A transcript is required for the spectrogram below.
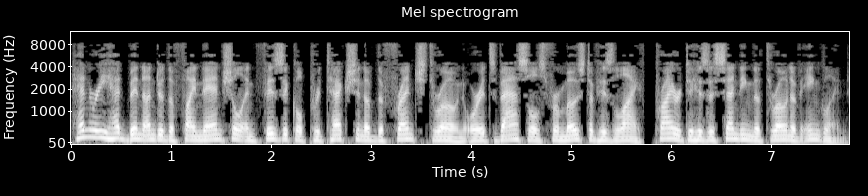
Henry had been under the financial and physical protection of the French throne or its vassals for most of his life, prior to his ascending the throne of England.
